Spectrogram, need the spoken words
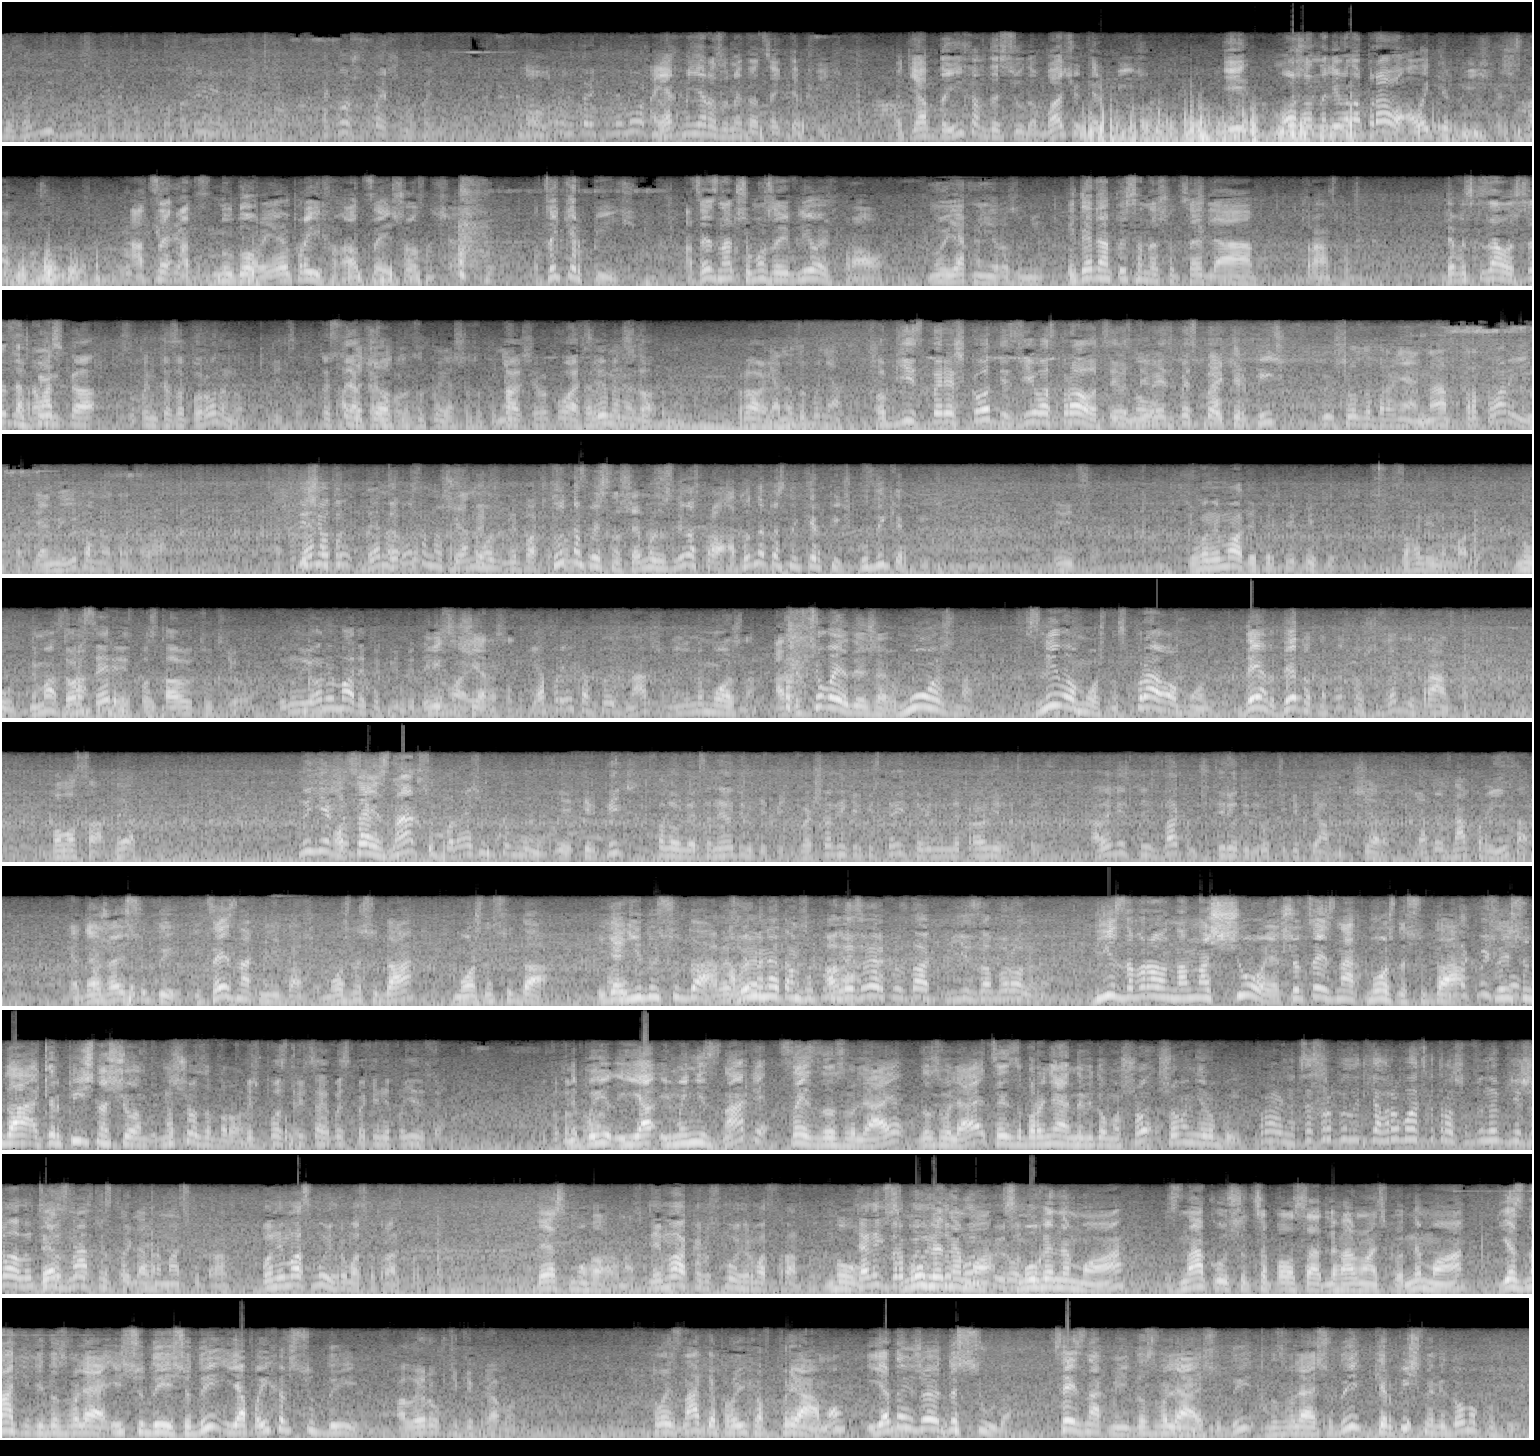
Це заїзд, висадка посадки пасажирів. Також в першому заїзді. Добре. другий, третій не можна. А як мені розуміти цей кирпіч? От я б доїхав до сюди, бачу кирпіч. І можна наліво направо, але кирпіч. Це ж знак у вас. А Руки це, а, прямо. ну добре, я його проїхав, а цей що означає? Оце кирпіч. А це знак, що можна і вліво, і вправо. Ну як мені розуміти? І де написано, що це для транспорту? Де ви сказали, що це для громадського. Зупинка, зупинка заборонено. Дивіться. Тобто А до стоянка чого тут заборонена. зупиняєш? Що зупиняв? Далі, евакуація. Це ви мене сюди. зупинили. Я не зупиняв. Об'їзд перешкоди зліва справа, це острівець а безпеки. кирпіч що забороняє? На тротуар їхати? Я не їхав на тротуар. А куди Де, напи- тут? де написано, що я не можу. Не бачу. Тут написано, що я можу зліва справа, а тут написано кирпіч. Куди кирпіч? Дивіться. Його нема де прикріпити. Взагалі нема де. Ну, нема знаку. Дорсервіс поставив тут його. Ну його нема де прикріпити. Дивіться немає. ще раз. От я приїхав той знак, що мені не можна. А до цього я доїжджаю. Можна. Зліва можна, справа можна. Де, де тут написано, що це для транспорту? Полоса. Де? Ну є ж Оцей знак суперечить тому. Ні, кирпіч встановлюється не один кирпіч, бо якщо один кирпіч стоїть, то він неправомірно стоїть. Але він стоїть знаком 4-1, рух тільки прямо. Ще раз, я той знак проїхав, я доїжджаю сюди. І цей знак мені каже, можна сюди, можна сюди. І я їду сюди, а ви зверху- мене там Але зупиняєте. зверху знак в'їзд заборонено. В'їзд заборонено на, що? Якщо цей знак можна сюди, так ви ж цей по- сюди, а кирпіч на що? На що Ви заборонено? ж по острівцях безпеки не поїдете. Не поїду. І, я, і мені знаки цей дозволяє, дозволяє, цей забороняє невідомо що, що мені робити. Правильно, це зробили для громадського транспорту, щоб ви не об'їжджали. Це знак це для громадського транспорту? Бо нема смуги громадського транспорту. Де смуга громадського? Нема, кажу, смуги громадського транспорту. Ну, для них зробили смуги зупинку нема, і смуги нема. Знаку, що це полоса для громадського, нема. Є знак, який дозволяє і сюди, і сюди, і я поїхав сюди. Але рух тільки прямо. Той знак я проїхав прямо, і я доїжджаю до сюди. Цей знак мені дозволяє сюди, дозволяє сюди, кирпіч невідомо куди.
